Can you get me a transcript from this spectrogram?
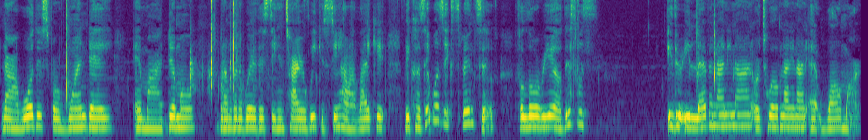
Now, I wore this for one day in my demo, but I'm going to wear this the entire week and see how I like it because it was expensive for L'Oreal. This was either $11.99 or $12.99 at Walmart.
